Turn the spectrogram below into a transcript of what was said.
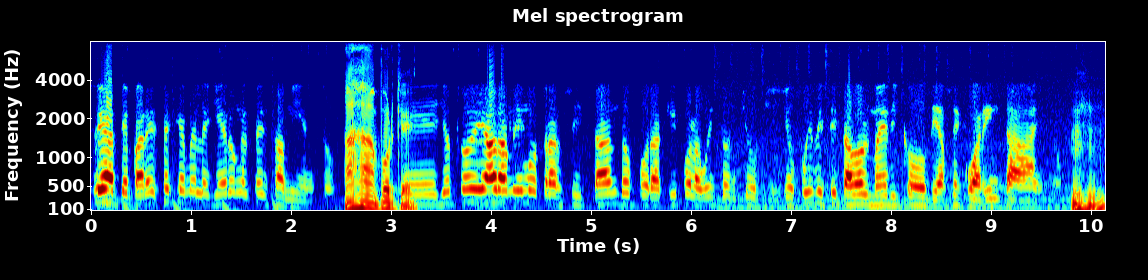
fíjate, parece que me leyeron el pensamiento. Ajá, ¿por qué? Eh, yo estoy ahora mismo transitando por aquí, por la Winston Churchill. Yo fui visitador médico de hace 40 años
